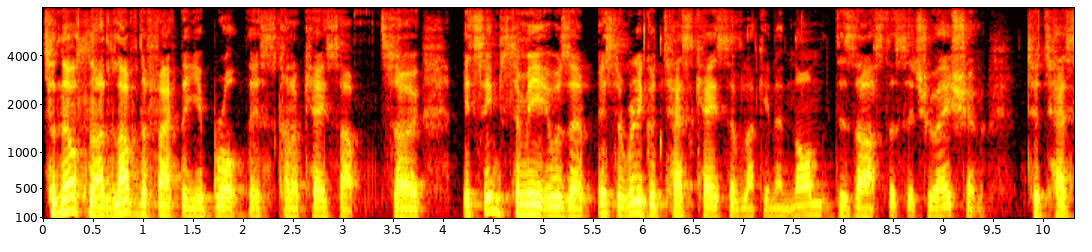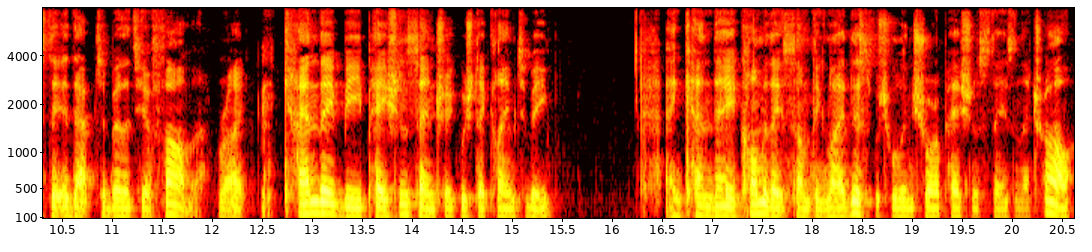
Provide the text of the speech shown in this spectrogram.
So Nelson, I love the fact that you brought this kind of case up. So it seems to me it was a it's a really good test case of like in a non-disaster situation to test the adaptability of pharma, right? Can they be patient-centric, which they claim to be, and can they accommodate something like this, which will ensure a patient stays in their trial?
